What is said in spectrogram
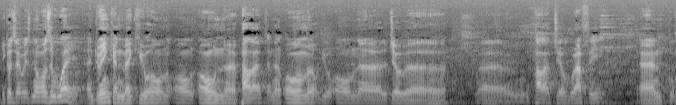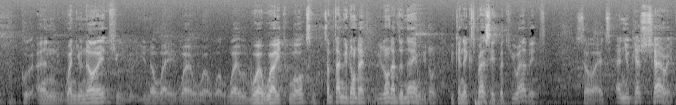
Because there is no other way. And drink and make your own, own, own uh, palate and own, your own uh, geo, uh, um, palate geography. And, and when you know it, you, you, know where, where, where, where, where, where it works. Sometimes you don't, have, you don't have the name, you, don't, you can express it, but you have it. So it's, and you can share it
